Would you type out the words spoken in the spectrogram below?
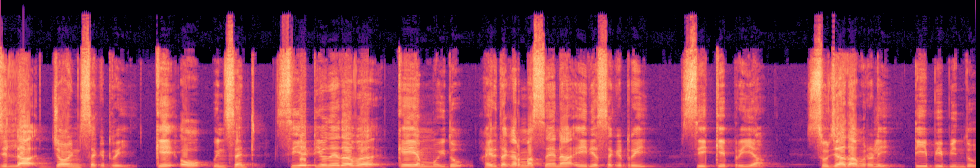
ജില്ലാ joint secretary K O Vincent C A T U നേതാവ് K M Moidu Harithakarmasena area secretary C K Priya Sujatha Murali T P Bindu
